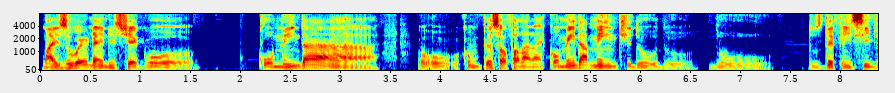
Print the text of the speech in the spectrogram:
Mas o Hernandes chegou comendo a. Como o pessoal fala, né? Comendo a mente do, do, do, dos defensive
